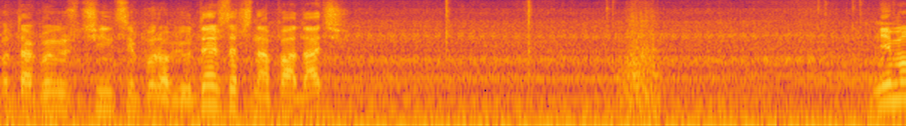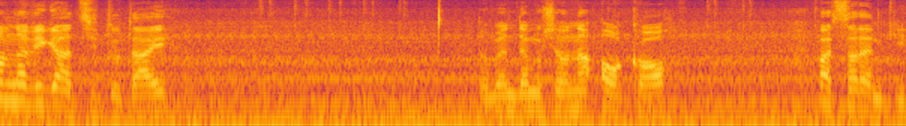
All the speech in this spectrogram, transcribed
Bo tak bym już ci nic nie porobił. Deszcz zaczyna padać. Nie mam nawigacji tutaj. To będę musiał na oko. Patrz, sarenki.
